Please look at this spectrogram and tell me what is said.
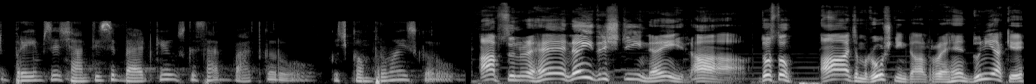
तो प्रेम से, शांति से बैठ के उसके साथ बात करो, कुछ कॉम्प्रोमाइज करो। आप सुन रहे हैं नई दृष्टि, नई राह। दोस्तों, आज हम रोशनी डाल रहे हैं दुनिया के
